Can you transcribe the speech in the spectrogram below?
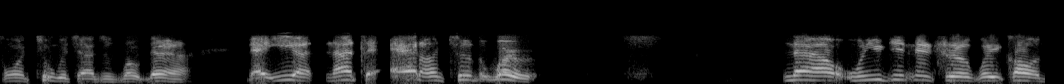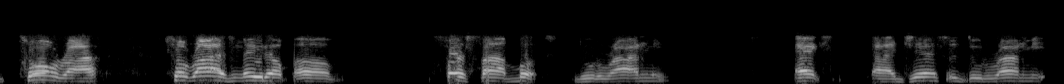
4 and 2, which I just wrote down, that ye are not to add unto the word. Now, when you get into what you call Torah, Torah is made up of first five books Deuteronomy, Acts, uh, Genesis, Deuteronomy,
